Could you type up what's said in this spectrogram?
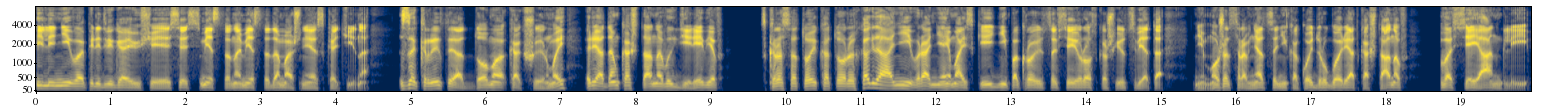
и лениво передвигающаяся с места на место домашняя скотина, закрыты от дома, как ширмой, рядом каштановых деревьев, с красотой которых, когда они в ранние майские дни покроются всей роскошью цвета, не может сравняться никакой другой ряд каштанов во всей Англии.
